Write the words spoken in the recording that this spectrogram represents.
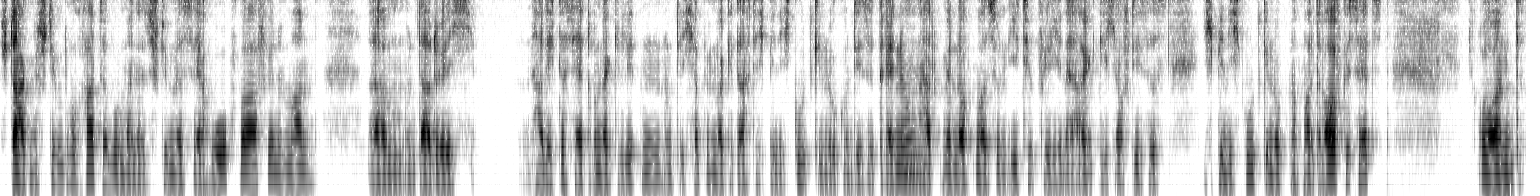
starken Stimmbruch hatte, wo meine Stimme sehr hoch war für einen Mann. Ähm, und dadurch hatte ich das sehr drunter gelitten und ich habe immer gedacht, ich bin nicht gut genug. Und diese Trennung mhm. hat mir nochmal so ein i-Tüpfelchen eigentlich auf dieses Ich bin nicht gut genug nochmal draufgesetzt. Und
